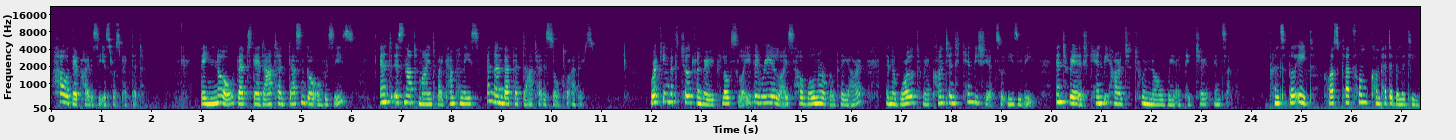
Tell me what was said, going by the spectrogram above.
how their privacy is respected. They know that their data doesn't go overseas and is not mined by companies and then that the data is sold to others. Working with children very closely, they realize how vulnerable they are in a world where content can be shared so easily and where it can be hard to know where a picture ends up. Principle 8. Cross-platform compatibility.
